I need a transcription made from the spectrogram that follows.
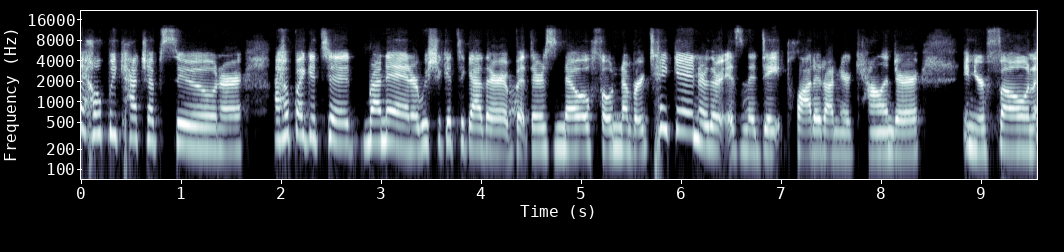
I hope we catch up soon, or I hope I get to run in, or we should get together, but there's no phone number taken, or there isn't a date plotted on your calendar in your phone,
